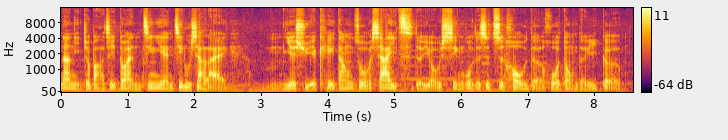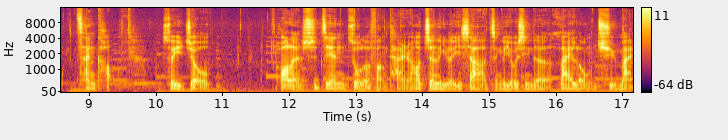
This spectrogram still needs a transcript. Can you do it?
那你就把这段经验记录下来。”嗯，也许也可以当做下一次的游行，或者是之后的活动的一个参考，所以就花了时间做了访谈，然后整理了一下整个游行的来龙去脉。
